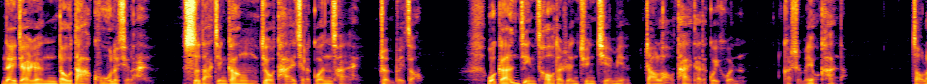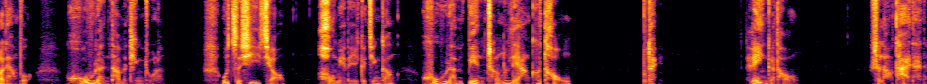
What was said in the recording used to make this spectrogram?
那家人都大哭了起来，四大金刚就抬起了棺材，准备走。我赶紧凑到人群前面找老太太的鬼魂，可是没有看到。走了两步，忽然他们停住了。我仔细一瞧，后面的一个金刚忽然变成了两个头。不对，另一个头是老太太的。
